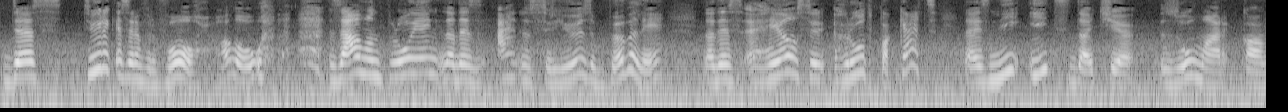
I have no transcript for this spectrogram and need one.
Dus tuurlijk is er een vervolg. Hallo. Zelfontplooiing, dat is echt een serieuze bubbel. Hè. Dat is een heel groot pakket. Dat is niet iets dat je zomaar kan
